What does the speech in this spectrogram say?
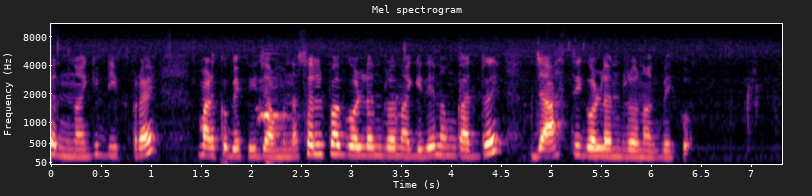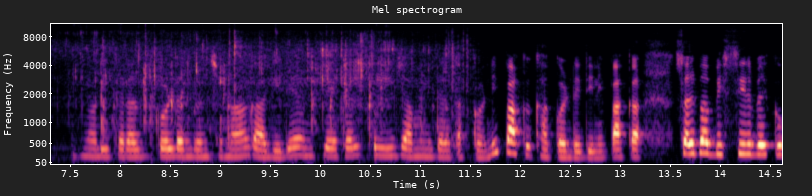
ಚೆನ್ನಾಗಿ ಡೀಪ್ ಫ್ರೈ ಮಾಡ್ಕೋಬೇಕು ಈ ಜಾಮೂನ ಸ್ವಲ್ಪ ಗೋಲ್ಡನ್ ಬ್ರೌನ್ ಆಗಿದೆ, ನಮ್ಗಾದರೆ ಜಾಸ್ತಿ ಗೋಲ್ಡನ್ ಬ್ರೌನ್ ಆಗಬೇಕು. ನೋಡಿ, ಈ ಥರ ಗೋಲ್ಡನ್ ಬ್ರೌನ್ ಚೆನ್ನಾಗಿ ಆಗಿದೆ ಒಂದು ಪ್ಲೇಟಲ್ಲಿ ಫುಲ್ ಜಾಮೂನ್ ಈ ಥರ ತಕ್ಕೊಂಡು ಪಾಕಕ್ಕೆ ಹಾಕ್ಕೊಂಡಿದ್ದೀನಿ. ಪಾಕ ಸ್ವಲ್ಪ ಬಿಸಿ ಇರಬೇಕು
